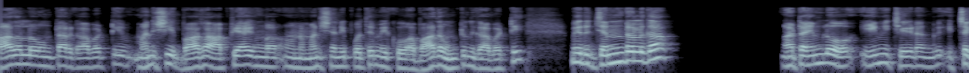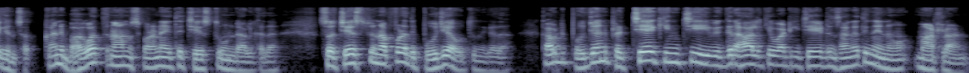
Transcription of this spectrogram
బాధల్లో ఉంటారు కాబట్టి మనిషి బాగా ఆప్యాయంగా ఉన్న మనిషి అనిపోతే మీకు ఆ బాధ ఉంటుంది కాబట్టి మీరు జనరల్గా ఆ టైంలో ఏమీ చేయడం ఇచ్చగించరు. కానీ భగవత్ నామ స్మరణ అయితే చేస్తూ ఉండాలి కదా. సో చేస్తున్నప్పుడు అది పూజ అవుతుంది కదా. కాబట్టి పూజని ప్రత్యేకించి విగ్రహాలకి వాటికి చేయడం సంగతి నేను మాట్లాడను.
